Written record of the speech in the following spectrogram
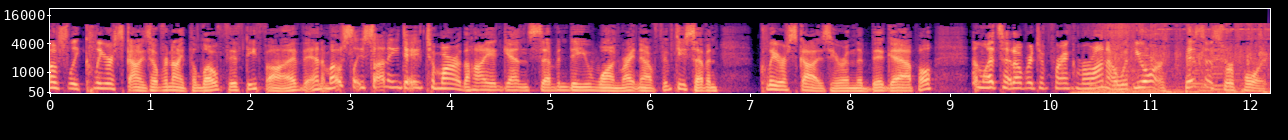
Mostly clear skies overnight, the low 55, and a mostly sunny day tomorrow, the high again 71. Right now, 57. Clear skies here in the Big Apple. And let's head over to Frank Morano with your business report.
